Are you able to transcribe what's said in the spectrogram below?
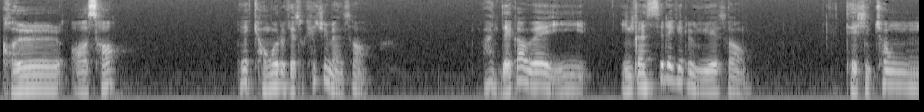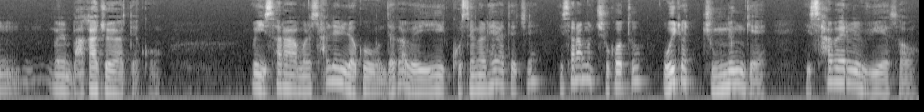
걸어서 경호를 계속 해주면서 아, 내가 왜 이 인간 쓰레기를 위해서 대신 총을 막아줘야 되고 왜 이 사람을 살리려고 내가 왜 이 고생을 해야 되지? 이 사람은 죽어도 오히려 죽는 게 이 사회를 위해서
